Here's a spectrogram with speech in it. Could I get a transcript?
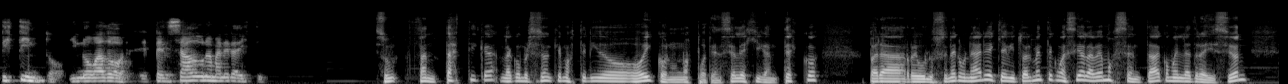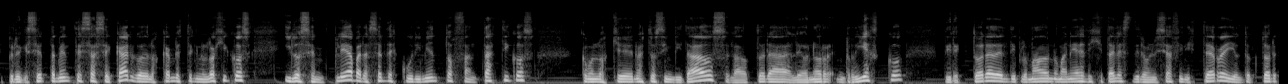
distinto, innovador, eh, pensado de una manera distinta. Es fantástica la conversación que hemos tenido hoy con unos potenciales gigantescos para revolucionar un área que habitualmente, como decía, la vemos sentada como en la tradición, pero que ciertamente se hace cargo de los cambios tecnológicos y los emplea para hacer descubrimientos fantásticos como los que nuestros invitados, la doctora Leonor Riesco, directora del Diplomado en Humanidades Digitales de la Universidad Finisterre, y el doctor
